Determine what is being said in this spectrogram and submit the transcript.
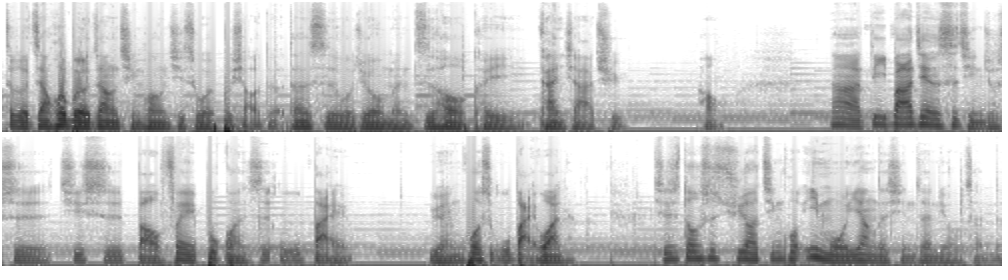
这个这样会不会有这样的情况？其实我也不晓得，但是我觉得我们之后可以看下去。那第八件事情就是，其实保费不管是五百元或是五百万。其实都是需要经过一模一样的行政流程的，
